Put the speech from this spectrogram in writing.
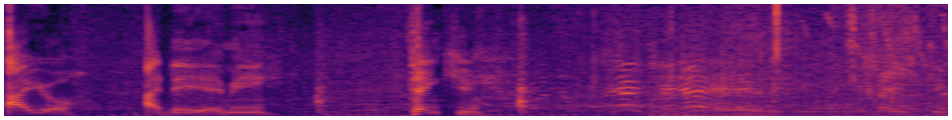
Ayo Adeyemi. Thank you. Thank you.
